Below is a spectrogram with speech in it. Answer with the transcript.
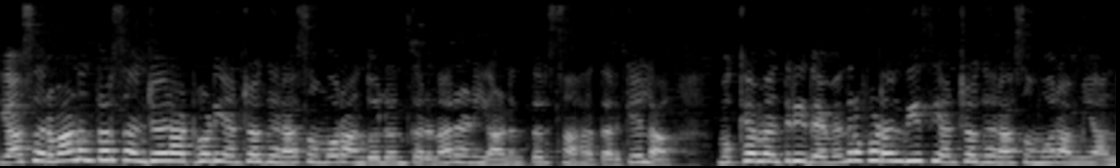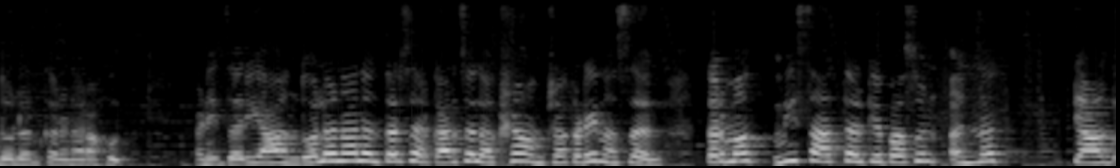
या सर्वानंतर संजय राठोड यांच्या घरासमोर आंदोलन करणार आणि यानंतर सहा तारखेला मुख्यमंत्री देवेंद्र फडणवीस यांच्या घरासमोर आम्ही आंदोलन करणार आहोत. आणि जर या आंदोलनानंतर सरकारचं लक्ष आमच्याकडे नसेल तर मग मी सात तारखेपासून अन्न त्याग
